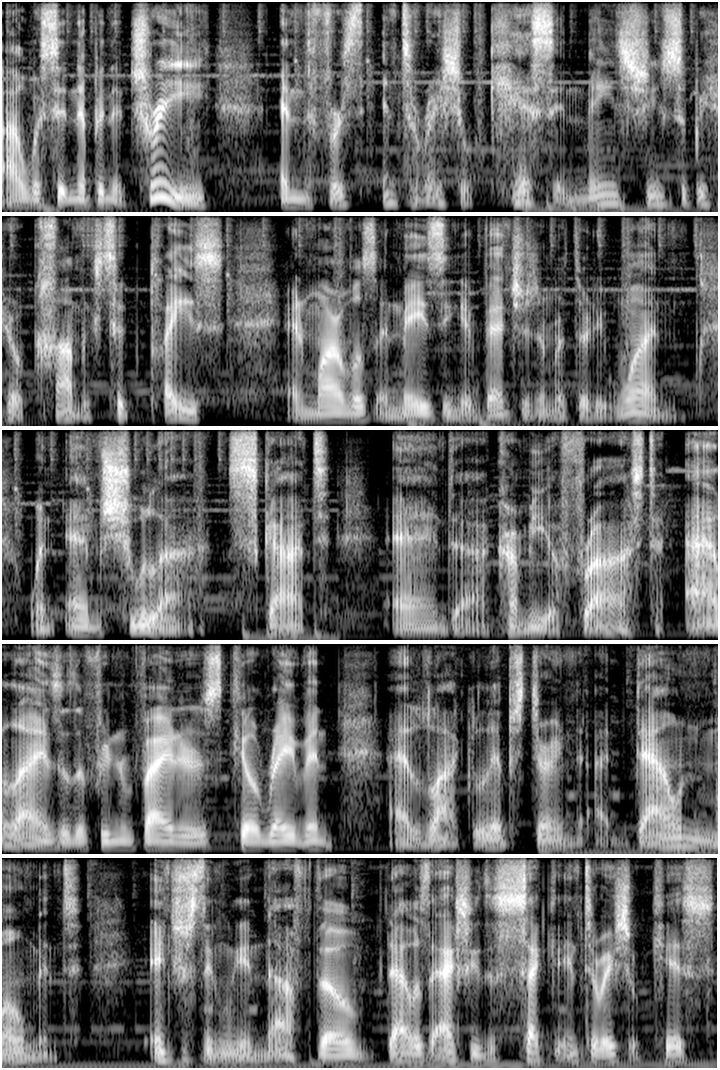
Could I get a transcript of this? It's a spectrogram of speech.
uh, were sitting up in a tree, and the first interracial kiss in mainstream superhero comics took place in Marvel's Amazing Adventures number 31 when M'Shulla, Scott, and uh, Carmilla Frost, allies of the freedom fighters, Killraven and lock lips during a down moment. Interestingly enough, though, that was actually the second interracial kiss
